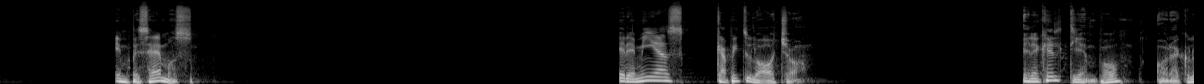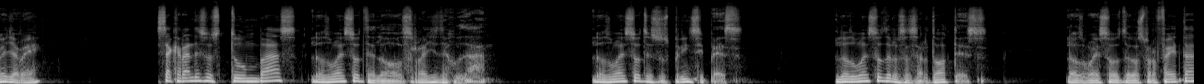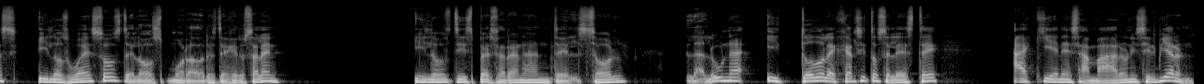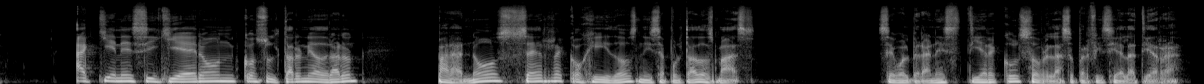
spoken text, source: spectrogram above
Empecemos. Jeremías capítulo 8 En aquel tiempo, oráculo Yahvé, sacarán de sus tumbas los huesos de los reyes de Judá, los huesos de sus príncipes, los huesos de los sacerdotes, los huesos de los profetas y los huesos de los moradores de Jerusalén, y los dispersarán ante el sol, la luna y todo el ejército celeste a quienes amaron y sirvieron, a quienes siguieron, consultaron y adoraron, para no ser recogidos ni sepultados más. Se volverán estiércol sobre la superficie de la tierra.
